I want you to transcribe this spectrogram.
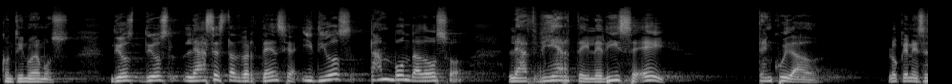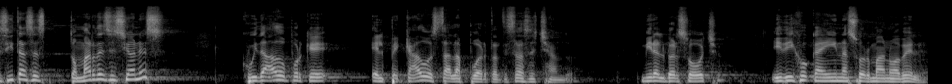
continuemos. Dios, Dios le hace esta advertencia y Dios tan bondadoso le advierte y le dice, hey, ten cuidado. Lo que necesitas es tomar decisiones. Cuidado porque el pecado está a la puerta, te estás echando. Mira el verso 8. Y dijo Caín a su hermano Abel,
